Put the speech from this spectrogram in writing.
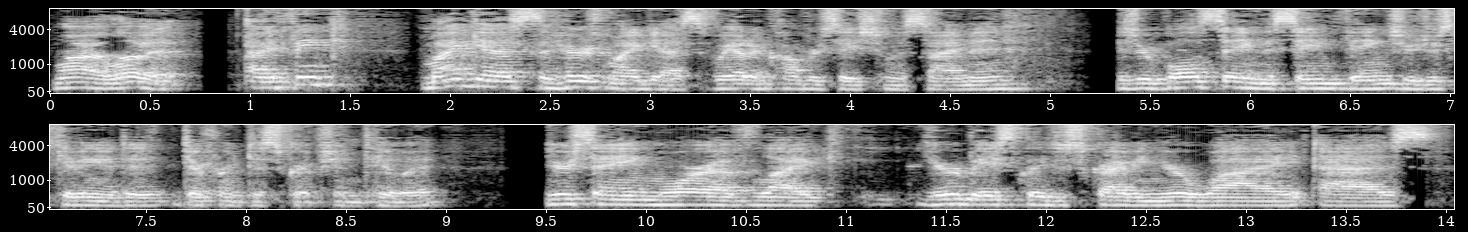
Wow, I love it. I think my guess, here's my guess. We had a conversation with Simon. Is you're both saying the same things, you're just giving a di- different description to it. You're saying more of like, you're basically describing your why as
